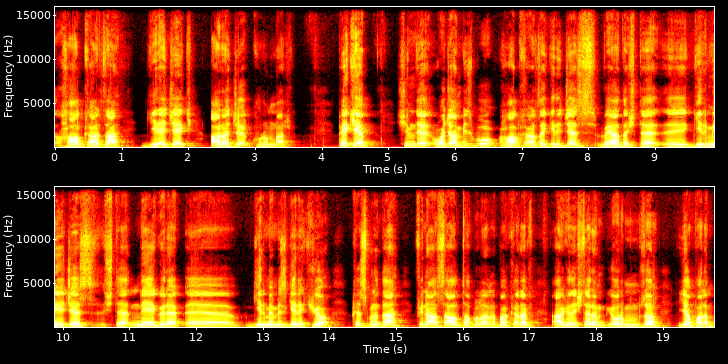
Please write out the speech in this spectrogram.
halka arza girecek aracı kurumlar. Peki şimdi hocam biz bu halka arza gireceğiz veya da işte e, girmeyeceğiz. İşte neye göre e, girmemiz gerekiyor kısmını da finansal tablolarına bakarak arkadaşlarım yorumumuzu yapalım.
